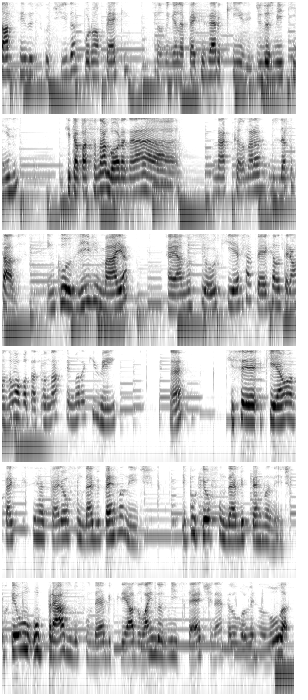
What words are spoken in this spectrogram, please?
está sendo discutida por uma PEC se não me engano, é PEC 015 de 2015, que está passando agora na, na Câmara dos Deputados. Inclusive, Maia é, anunciou que essa PEC ela terá uma nova votação na semana que vem, né? Que, se, que é uma PEC que se refere ao Fundeb permanente. E por que o Fundeb permanente? Porque o, o, prazo do Fundeb, criado lá em 2007, né, pelo governo Lula,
